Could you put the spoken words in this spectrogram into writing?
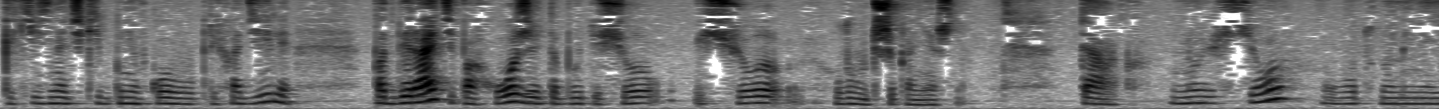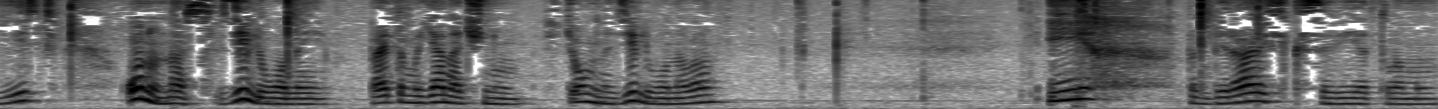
какие значки мне в голову приходили. Подбирайте похожие, это будет еще, еще лучше, конечно. Так, ну и все. Вот он у меня есть. Он у нас зеленый, поэтому я начну с темно-зеленого. И подбираюсь к светлому.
